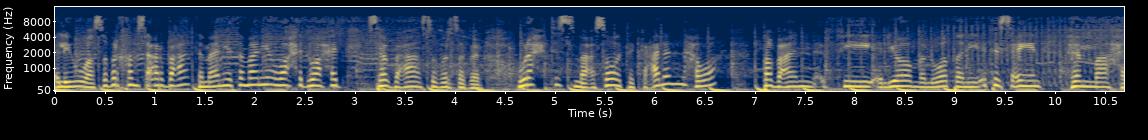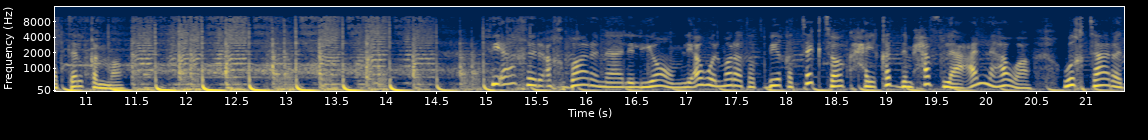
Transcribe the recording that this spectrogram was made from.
اللي هو صفر خمسة أربعة ثمانية, ثمانية واحد, واحد سبعة صفر صفر. وراح تسمع صوتك على الهواء. طبعا في اليوم الوطني التسعين همة حتى القمة. في آخر أخبارنا لليوم. لأول مرة تطبيق التيك توك حيقدم حفلة على الهواء واختارت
